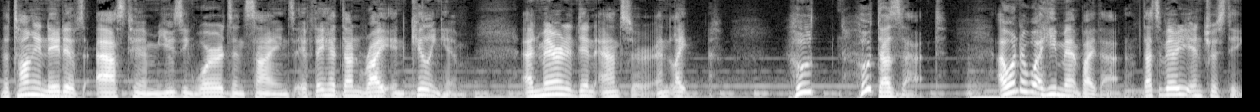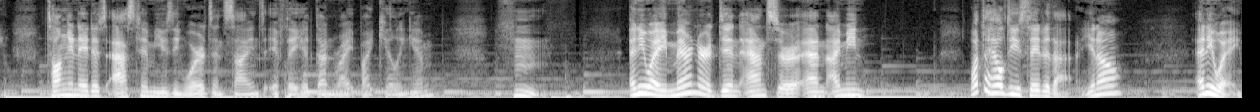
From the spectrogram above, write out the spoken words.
The Tongan natives asked him using words and signs if they had done right in killing him, and Mariner didn't answer. And like, who who does that? I wonder what he meant by that. That's very interesting. Tongan natives asked him using words and signs if they had done right by killing him. Hmm. Anyway, Mariner didn't answer, and I mean, what the hell do you say to that, you know? Anyway,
